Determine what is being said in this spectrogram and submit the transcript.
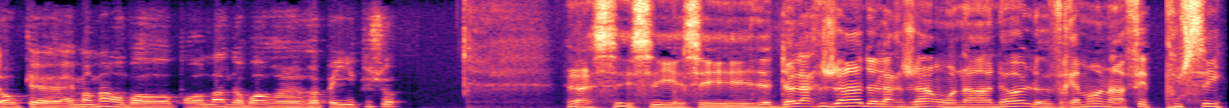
Donc, à un moment, on va probablement devoir repayer tout ça. Ah, c'est de l'argent, de l'argent. On en a, vraiment, on en fait pousser.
